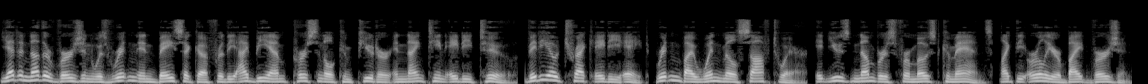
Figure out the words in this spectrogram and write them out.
Yet another version was written in Basica for the IBM Personal Computer in 1982, Video Trek 88, written by Windmill Software. It used numbers for most commands, like the earlier Byte version.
